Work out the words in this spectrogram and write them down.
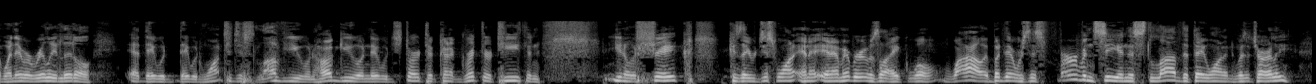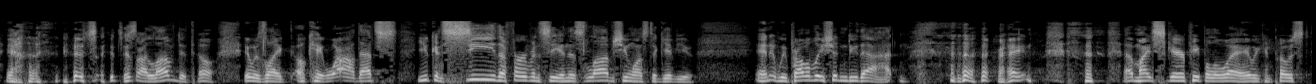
when they were really little, uh, they would they would want to just love you and hug you, and they would start to kind of grit their teeth and you know shake because they would just want. And, and I remember it was like, well, wow! But there was this fervency and this love that they wanted. Was it Charlie? Yeah, it's, it's just I loved it though. It was like, okay, wow, that's you can see the fervency and this love she wants to give you. And we probably shouldn't do that, right? that might scare people away. We can post,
